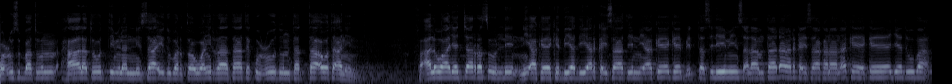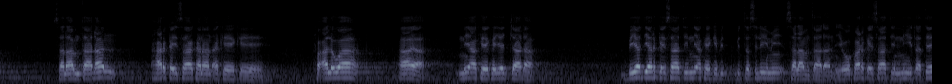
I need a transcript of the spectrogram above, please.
wacusbatun haalatuutti min annisaa'i dubartoowwan irraa taate qucuudun tattaa'oo ta'aniin fa'alwaa jechaan rasuulli ni akeeke biyadii harka isaatiin ni akeeke bittasliimi salaamtaadhaan harka isaa kanaan akeeke jee duuba salaamtaadhaan harka isaa kanaan akeeke fa'alwaa haya ni akeeke jechaadha biyyadii harka isaatiin ni akeeke bitasliimi salaamtaadhaan yookaan harka isaatiin ni hixate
